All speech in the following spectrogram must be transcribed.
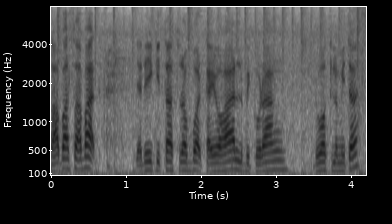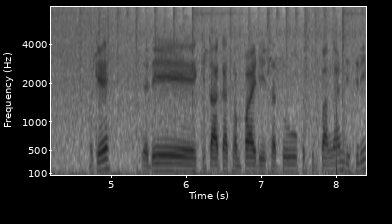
Sahabat-sahabat, jadi kita sudah buat kayuhan lebih kurang 2 km. Okey. Jadi kita akan sampai di satu persimpangan di sini.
